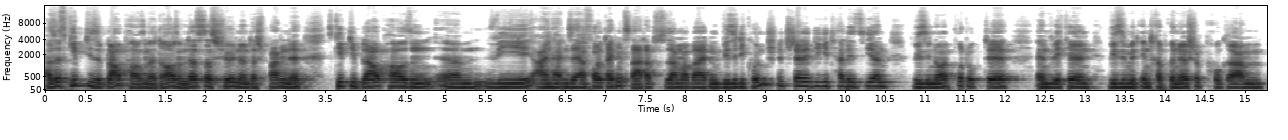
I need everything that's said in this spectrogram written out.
Also es gibt diese Blaupausen da draußen und das ist das Schöne und das Spannende. Es gibt die Blaupausen, ähm, wie Einheiten sehr erfolgreich mit Startups zusammenarbeiten, wie sie die Kundenschnittstelle digitalisieren, wie sie neue Produkte entwickeln, wie sie mit Intrapreneurship-Programmen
